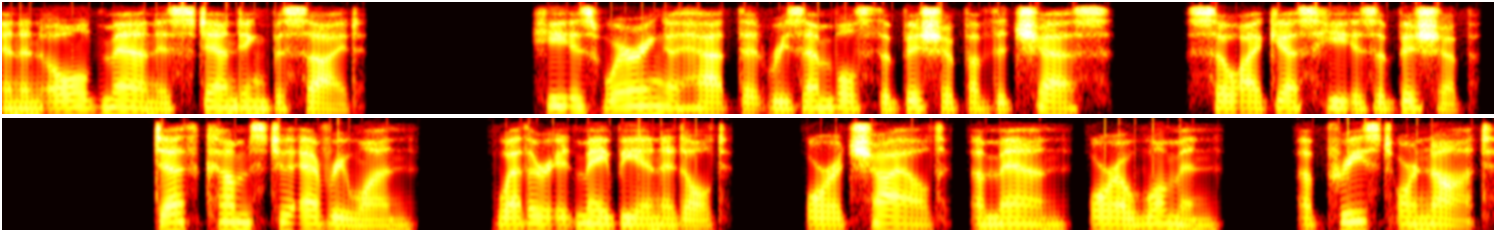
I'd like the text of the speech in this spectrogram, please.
and an old man is standing beside. He is wearing a hat that resembles the bishop of the chess, so I guess he is a bishop. Death comes to everyone, whether it may be an adult, or a child, a man, or a woman, a priest or not.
